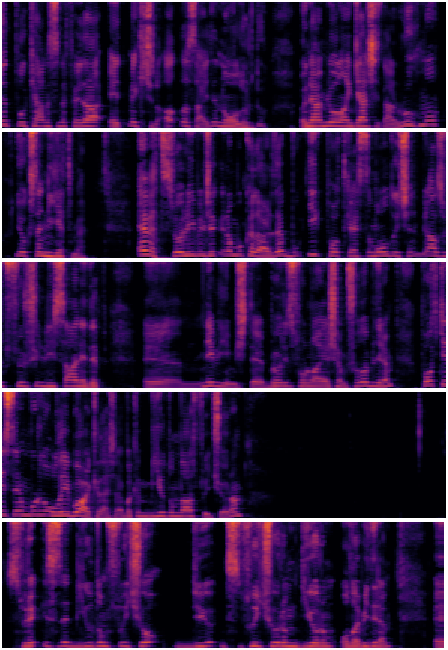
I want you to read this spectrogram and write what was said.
Deadpool kendisini feda etmek için atlasaydı ne olurdu? Önemli olan gerçekten ruh mu yoksa niyet mi? Evet söyleyebileceklerim bu kadardı. Bu ilk podcastım olduğu için birazcık sürüşü lisan edip e, ne bileyim işte böyle sorunlar yaşamış olabilirim. Podcastlerin burada olayı bu arkadaşlar. Bakın bir yudum daha su içiyorum. Sürekli size bir yudum su içiyor su içiyorum diyorum olabilirim. Ee,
